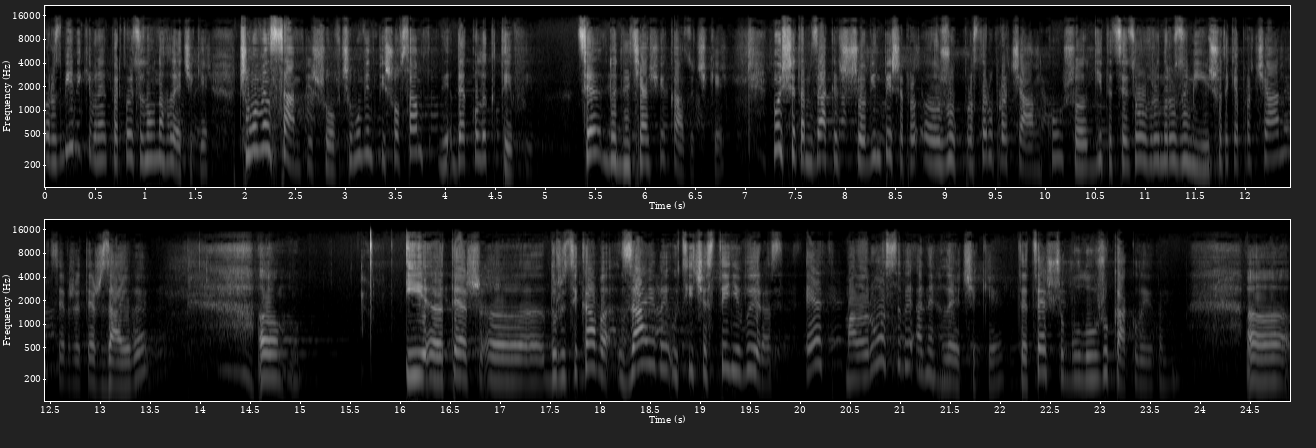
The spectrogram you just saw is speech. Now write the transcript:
розбійники, вони перетворюються знову на глечики. Чому він сам пішов? Чому він пішов сам, де колектив? Це до дитячої казочки. Ну, ще там закид, що він пише про жук про стару прочанку, що діти цього вже не розуміють, що таке прочани, це вже теж зайве. І е, теж е, дуже цікаво, зайвий у цій частині вираз ет малоросовий, а не глечики. Це те, що було у жука, коли. Е, е,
